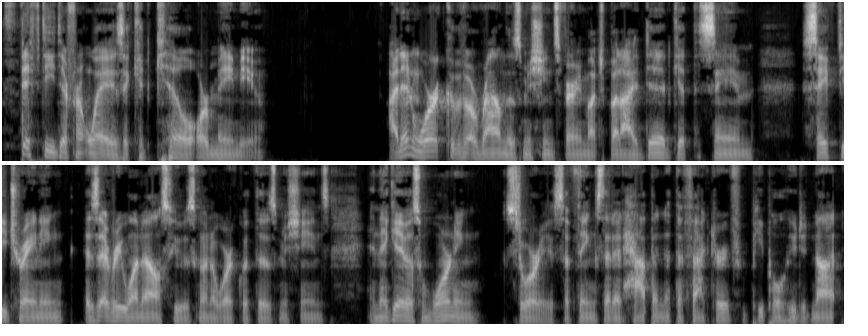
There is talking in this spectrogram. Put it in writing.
50 different ways it could kill or maim you. I didn't work around those machines very much, but I did get the same safety training as everyone else who was going to work with those machines. And they gave us warning stories of things that had happened at the factory from people who did not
